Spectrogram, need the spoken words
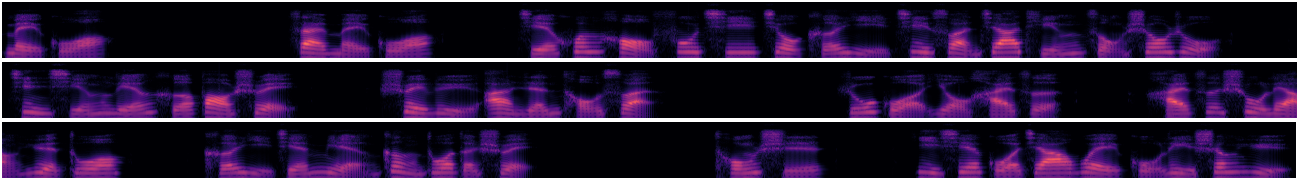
美国，在美国，结婚后夫妻就可以计算家庭总收入，进行联合报税，税率按人头算。如果有孩子，孩子数量越多，可以减免更多的税。同时，一些国家为鼓励生育，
